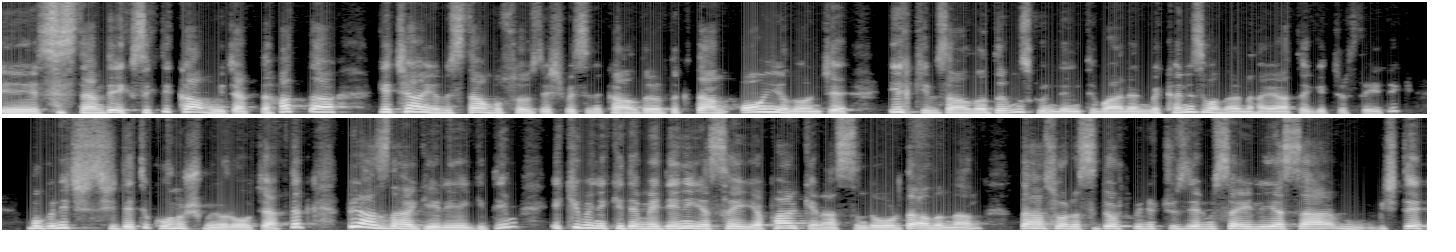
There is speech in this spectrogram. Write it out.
e, sistemde eksiklik kalmayacaktı. Hatta geçen yıl İstanbul Sözleşmesi'ni kaldırdıktan 10 yıl önce ilk imzaladığımız günden itibaren mekanizmalarını hayata geçirseydik bugün hiç şiddeti konuşmuyor olacaktık. Biraz daha geriye gideyim. 2002'de medeni yasayı yaparken aslında orada alınan daha sonrası 4320 sayılı yasa, işte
